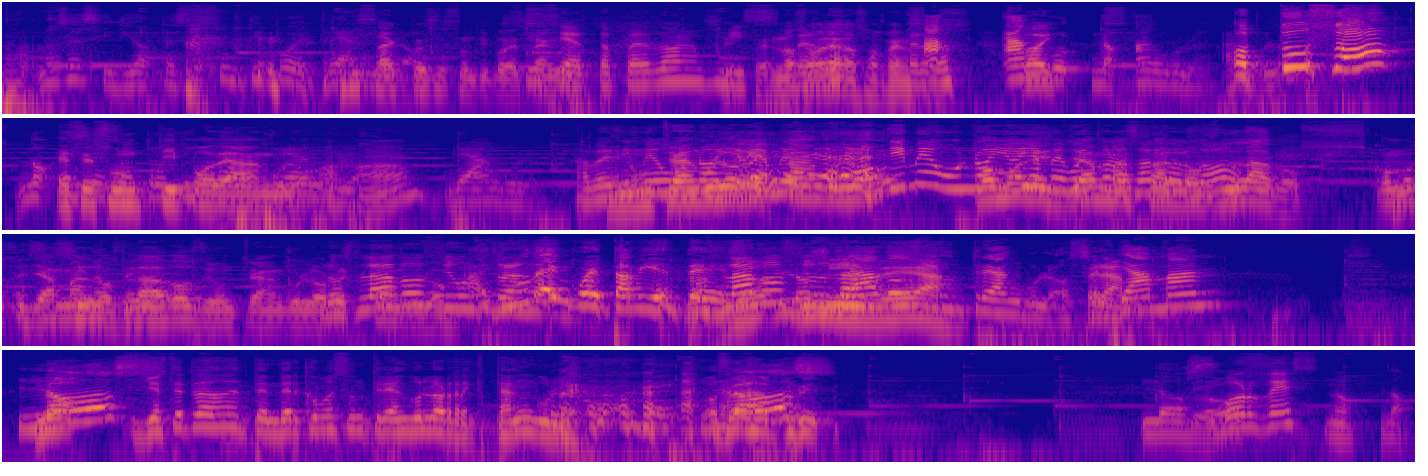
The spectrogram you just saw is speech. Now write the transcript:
¿no? No, seas idiota, ese es un tipo de triángulo. Exacto, ese es un tipo de Sí, triángulo. cierto, perdón. Sí, mis- no se perdón, vayan las ofensas. Ah, Voy. ángulo. No, ángulo. ángulo. ¿Obtuso? No, Ese es un otro tipo de ángulo, triángulo, ajá. De ángulo. A ver, En dime un uno, triángulo yo ya me... Dime uno, ¿cómo yo ya me voy con llamas los otros los dos. lados? ¿Cómo se ese llaman sí los tengo. lados de un triángulo Los rectángulo? lados de un Ayuden, cuenta bien. Los lados los de un- lados Ni idea. de un triángulo. Se llaman No, los... yo estoy tratando de entender cómo es un triángulo rectángulo. Ok, O sea, los... Los... ¿Bordes? No. No,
